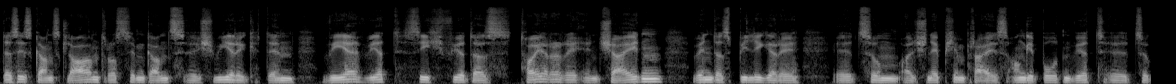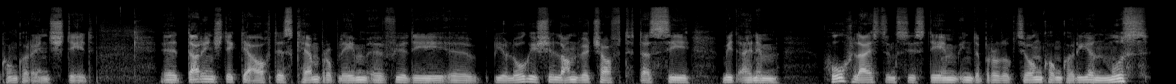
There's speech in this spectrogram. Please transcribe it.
Das ist ganz klar und trotzdem ganz äh, schwierig, denn wer wird sich für das Teurere entscheiden, wenn das Billigere zum als Schnäppchenpreis angeboten wird, zur Konkurrenz steht? Darin steckt ja auch das Kernproblem für die biologische Landwirtschaft, dass sie mit einem Hochleistungssystem in der Produktion konkurrieren muss,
